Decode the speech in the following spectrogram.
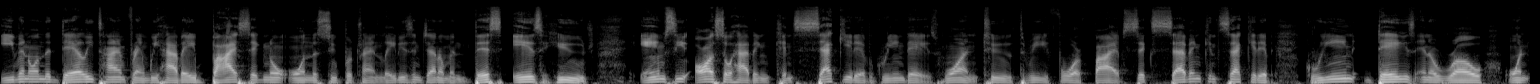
even on the daily time frame, we have a buy signal on the super trend. Ladies and gentlemen, this is huge. AMC also having consecutive green days one, two, three, four, five, six, seven consecutive green days in a row on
